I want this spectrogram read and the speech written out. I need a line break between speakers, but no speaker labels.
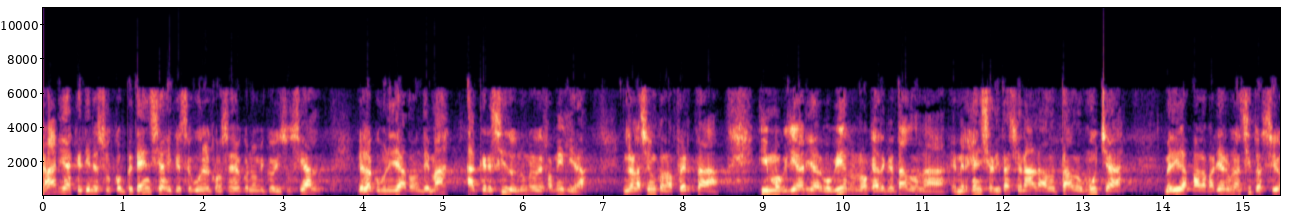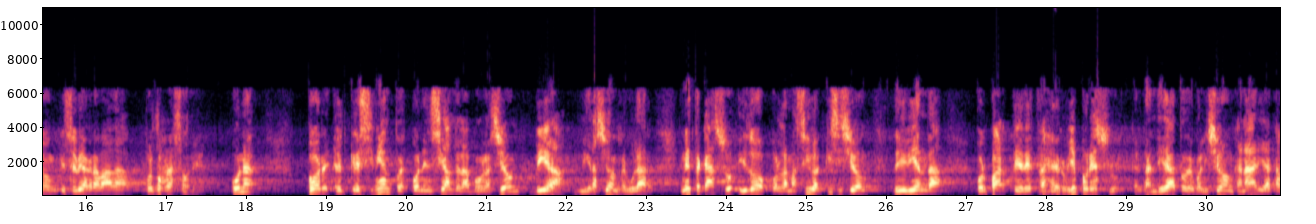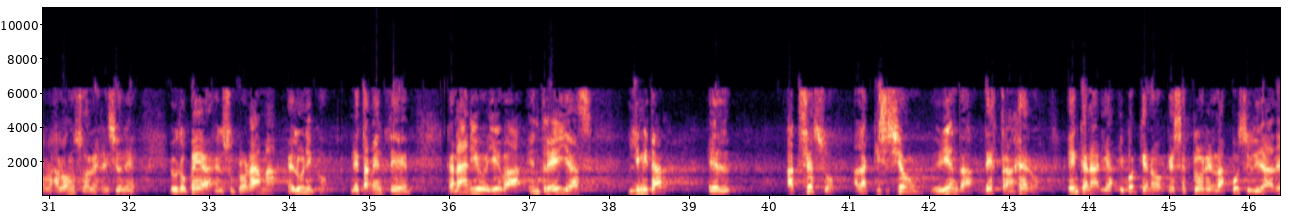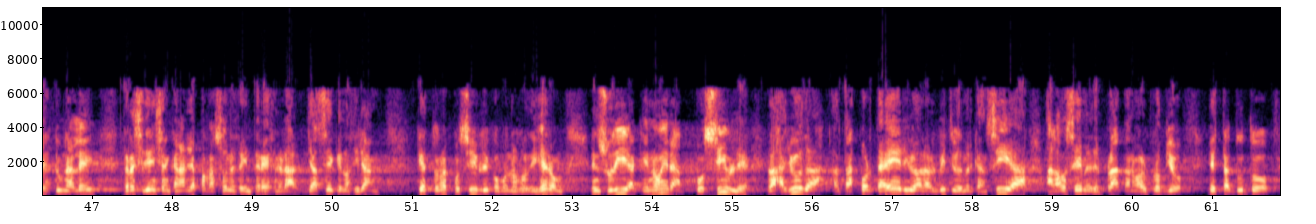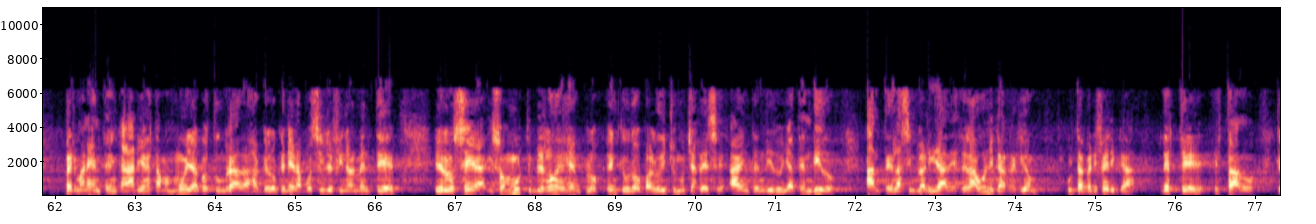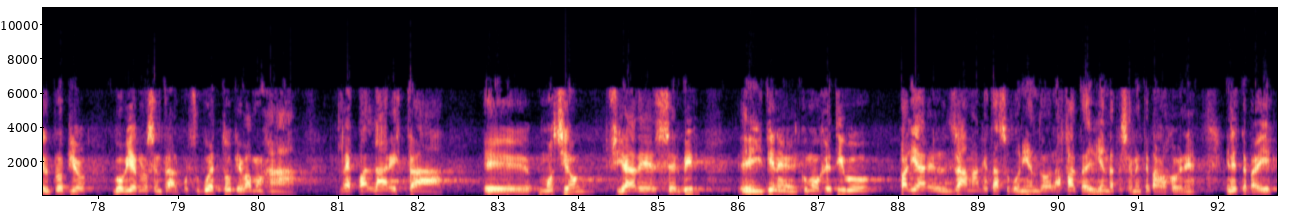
Canarias, que tiene sus competencias y que según el Consejo Económico y Social es la comunidad donde más ha crecido el número de familias en relación con la oferta inmobiliaria, el Gobierno, que ha decretado la emergencia habitacional, ha adoptado muchas medidas para paliar una situación que se ve agravada por dos razones. Una, por el crecimiento exponencial de la población, vía migración regular en este caso, y dos, por la masiva adquisición de vivienda por parte de extranjeros. Y es por eso que el candidato de coalición canaria, Carlos Alonso, a las elecciones europeas en su programa, el único netamente canario, lleva entre ellas limitar el acceso a la adquisición de vivienda de extranjeros en Canarias y, por qué no, que se exploren las posibilidades de una ley de residencia en Canarias por razones de interés general. Ya sé que nos dirán que esto no es posible, como nos lo dijeron en su día, que no era posible las ayudas al transporte aéreo, al arbitrio de mercancías, a la OCM del plátano, al propio Estatuto permanente. En Canarias estamos muy acostumbradas a que lo que no era posible finalmente eh, lo sea y son múltiples los ejemplos en que Europa, lo he dicho muchas veces, ha entendido y atendido ante las singularidades de la única región ultraperiférica de este Estado que el propio Gobierno central. Por supuesto que vamos a respaldar esta eh, moción, si ha de servir eh, y tiene como objetivo paliar el drama que está suponiendo la falta de vivienda, especialmente para los jóvenes en este país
